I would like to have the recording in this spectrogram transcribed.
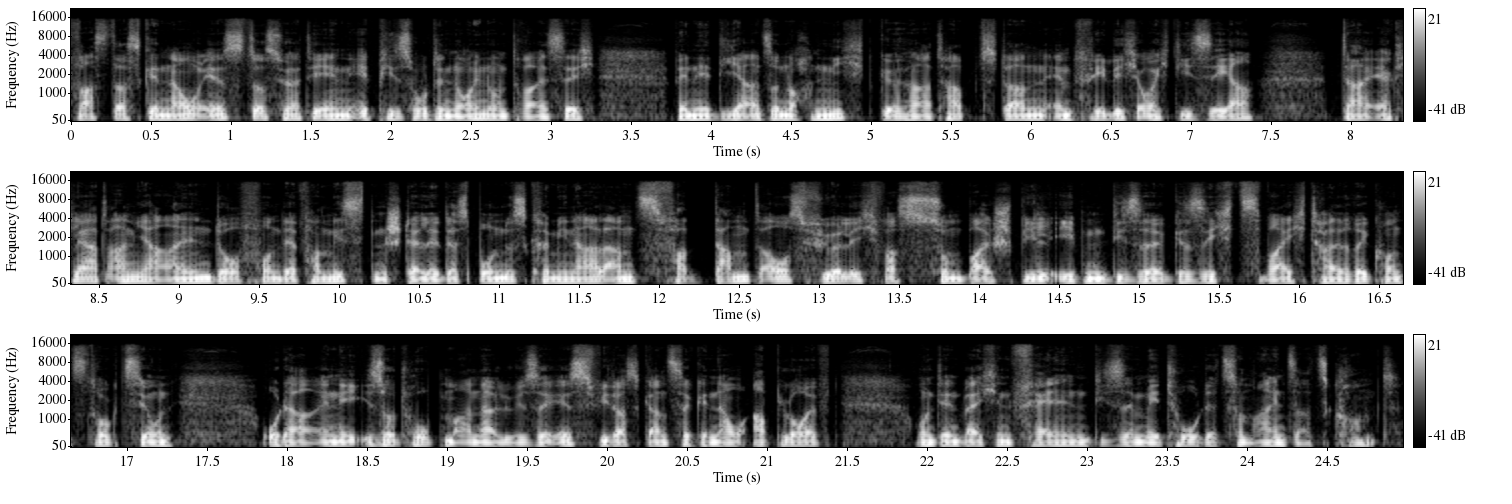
Was das genau ist, das hört ihr in Episode 39. Wenn ihr die also noch nicht gehört habt, dann empfehle ich euch die sehr. Da erklärt Anja Allendorf von der Vermisstenstelle des Bundeskriminalamts verdammt ausführlich, was zum Beispiel eben diese Gesichtsweichteilrekonstruktion oder eine Isotopenanalyse ist, wie das Ganze genau abläuft und in welchen Fällen diese Methode zum Einsatz kommt.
